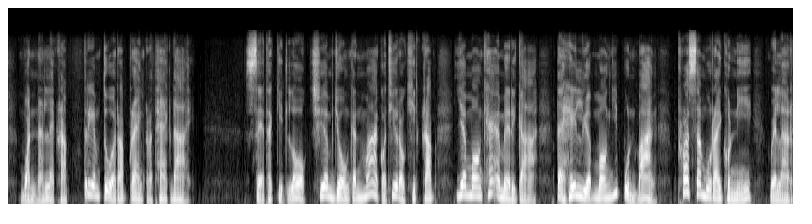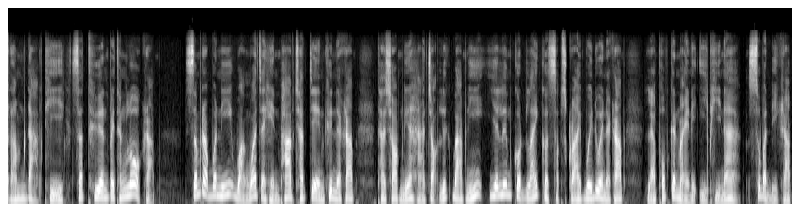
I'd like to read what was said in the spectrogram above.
ๆ วันนั้นแหละครับ เตรียมตัวรับแรงกระแทกได้ เศรษฐกิจโลกเชื่อมโยงกันมากกว่าที่เราคิดครับ อย่ามองแค่อเมริกา แต่ให้เหลือบมองญี่ปุ่นบ้าง เพราะซามูไรคนนี้เวลารำดาบทีสะเทือนไปทั้งโลกครับสำหรับวันนี้หวังว่าจะเห็นภาพชัดเจนขึ้นนะครับ ถ้าชอบเนื้อหาเจาะลึกแบบนี้ อย่าลืมกดไลค์กด subscribe ไว้ด้วยนะครับ แล้วพบกันใหม่ใน EP หน้า สวัสดีครับ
